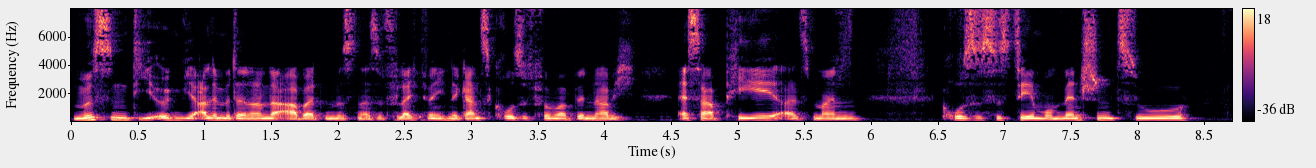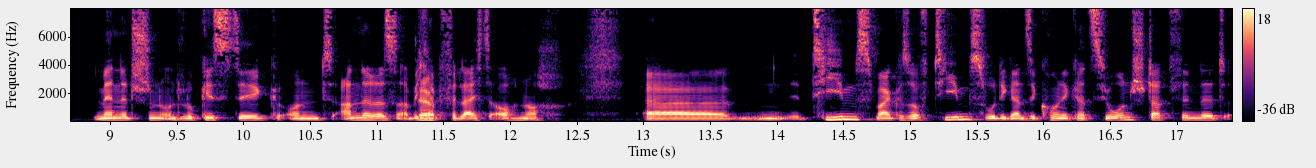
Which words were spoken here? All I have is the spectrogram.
müssen, die irgendwie alle miteinander arbeiten müssen. Also vielleicht, wenn ich eine ganz große Firma bin, habe ich SAP als mein großes System, um Menschen zu managen und Logistik und anderes, aber ja. ich habe vielleicht auch noch äh, Teams, Microsoft Teams, wo die ganze Kommunikation stattfindet.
